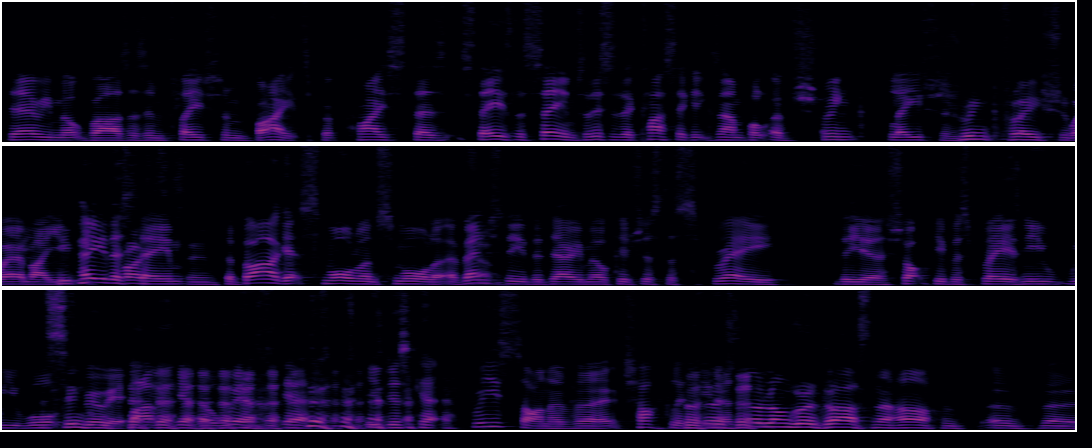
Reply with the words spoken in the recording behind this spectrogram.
dairy milk bars as inflation bites, but price stays, stays the same. So this is a classic example of shrinkflation. shrinkflation. whereby you pay the same, the bar gets smaller and smaller. Eventually, the dairy milk is just a spray. The uh, shopkeeper sprays, and you, you walk through it. and get a whiff. yeah, you just get a frisson of uh, There's chocolatiness. no longer a glass and a half of, of, uh,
